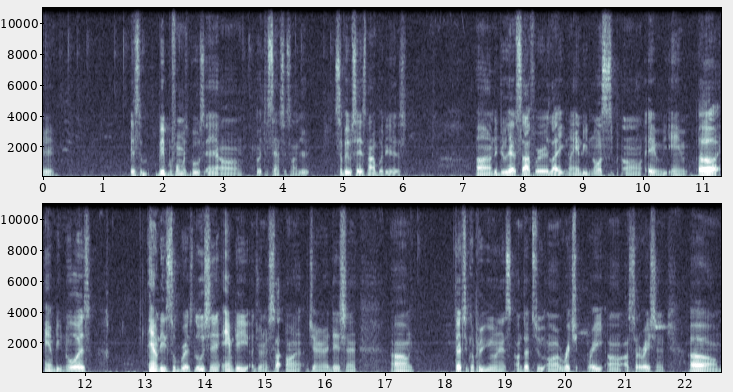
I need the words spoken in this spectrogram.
Okay. It's a big performance boost and um with the 7600. Some people say it's not, but it is. Um, they do have software like you know AMD Noise, um, AMD, uh, AMD Noise, AMD Super Resolution, AMD General on uh, General Edition, um, 32 compute units on 32 on um, rate rate uh, acceleration, um,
